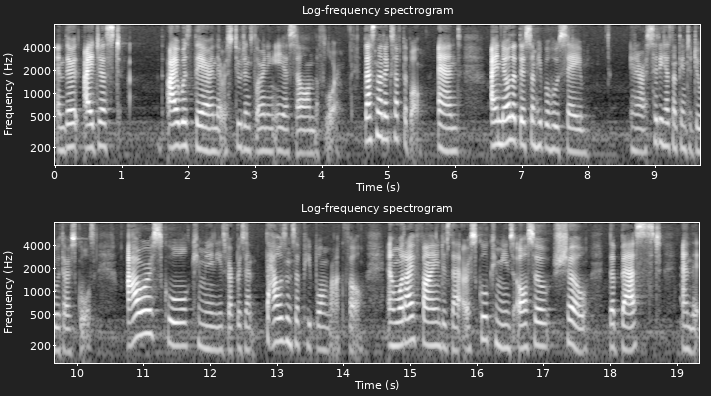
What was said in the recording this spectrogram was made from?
And there, I just, I was there and there were students learning ESL on the floor. That's not acceptable. And I know that there's some people who say, and our city has nothing to do with our schools. Our school communities represent thousands of people in Rockville. And what I find is that our school communities also show the best and the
